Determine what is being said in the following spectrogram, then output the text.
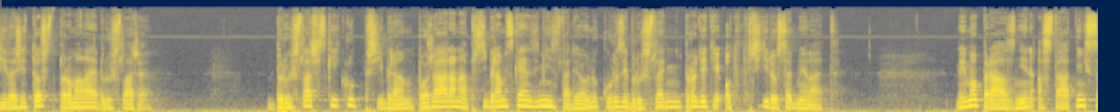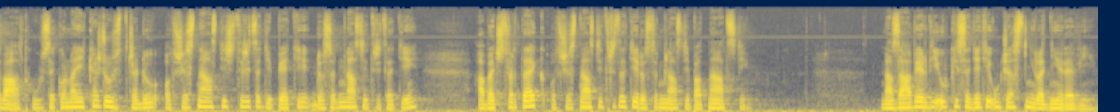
Příležitost pro malé bruslaře. Bruslařský klub Příbram pořádá na Příbramském zimním stadionu kurzy bruslení pro děti od 3 do 7 let. Mimo prázdnin a státních svátků se konají každou středu od 16.45 do 17.30 a ve čtvrtek od 16.30 do 17.15. Na závěr výuky se děti účastní lední reví.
